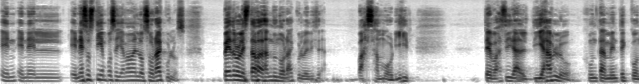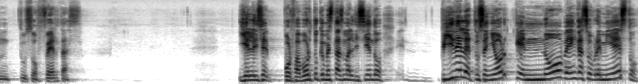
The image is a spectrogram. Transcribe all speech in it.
en, en esos tiempos se llamaban los oráculos. Pedro le estaba dando un oráculo y dice, vas a morir. Te vas a ir al diablo juntamente con tus ofertas. Y él le dice, por favor, tú que me estás maldiciendo, pídele a tu Señor que no venga sobre mí esto.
